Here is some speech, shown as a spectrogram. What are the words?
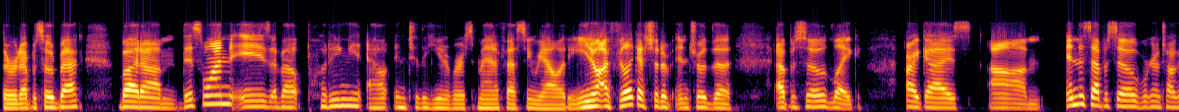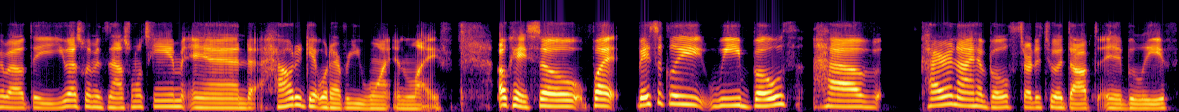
third episode back. But um this one is about putting it out into the universe, manifesting reality. You know, I feel like I should have introed the episode like all right guys, um in this episode, we're going to talk about the U.S. women's national team and how to get whatever you want in life. Okay, so, but basically, we both have, Kyra and I have both started to adopt a belief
